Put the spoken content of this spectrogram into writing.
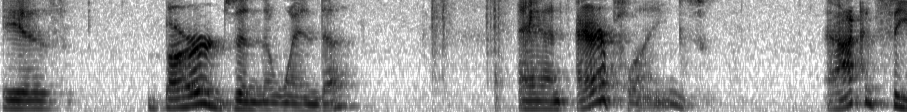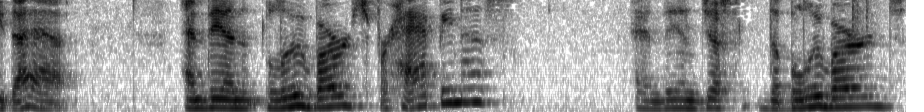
is birds in the window and airplanes. And I can see that. And then bluebirds for happiness. And then just the bluebirds.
